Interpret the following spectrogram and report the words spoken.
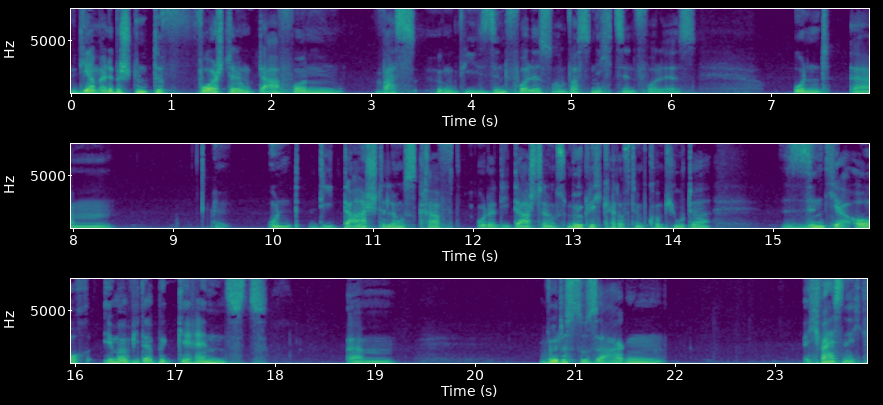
Und die haben eine bestimmte Vorstellung davon, was irgendwie sinnvoll ist und was nicht sinnvoll ist. Und, ähm, und die Darstellungskraft oder die Darstellungsmöglichkeit auf dem Computer sind ja auch immer wieder begrenzt. Ähm, würdest du sagen, ich weiß nicht,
